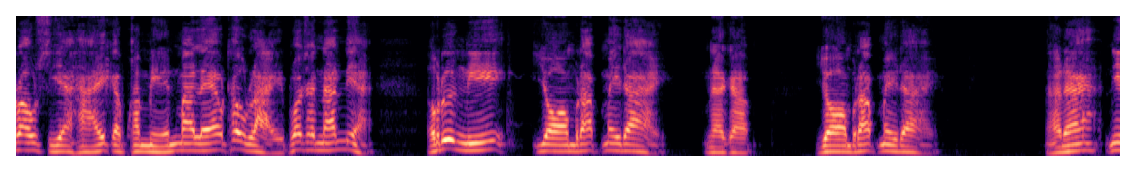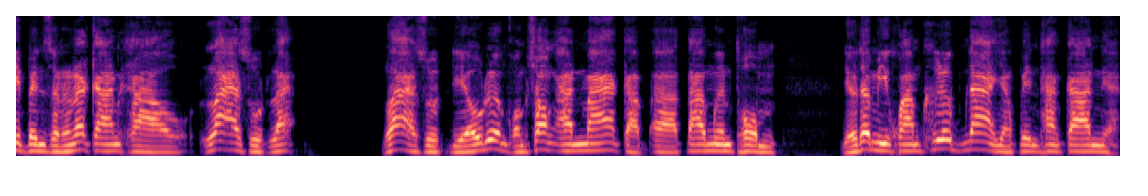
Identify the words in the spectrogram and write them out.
เราเสียหายกับเขมรมาแล้วเท่าไหร่ เพราะฉะนั้นเนี่ย เรื่องนี้ยอมรับไม่ได้นะครับ ยอมรับไม่ได้นะนะนี่เป็นสถานการณ์ข่าวล่าสุดละ ล่าสุดเดี๋ยวเรื่องของช่องอันมากับอาตาเมืองทม เดี๋ยวถ้ามีความคืบหน้าอย่างเป็นทางการเนี่ย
